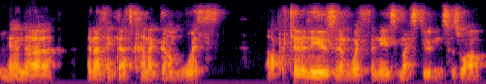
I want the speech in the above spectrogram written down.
mm-hmm. and uh, and I think that's kind of come with opportunities and with the needs of my students as well.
